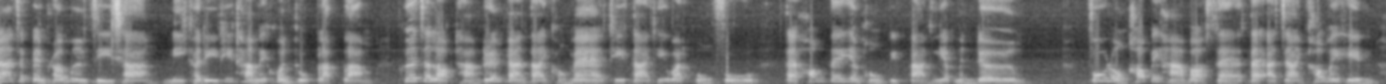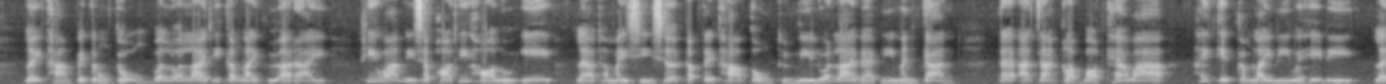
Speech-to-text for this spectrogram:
น่าจะเป็นเพราะเมืองจีชาง มีคดีที่ทำให้คนถูกปลักปลำเพื่อจะหลอกถามเรื่องการตายของแม่ที่ตายที่วัดหงฝู แต่ฮ่องเต้ยังคงปิดปากเงียบเหมือนเดิม ฟู่หลงเข้าไปหาเบาะแสแต่อาจารย์เข้าไม่เห็น เลยถามไปตรงๆว่าลวดลายที่กำไลคืออะไร ที่ว่ามีเฉพาะที่หอหลูอี้แล้วทำไมฉีเชิดกับใต้เท้าตรงถึงมีลวดลายแบบนี้เหมือนกัน แต่อาจารย์กลับบอกแค่ว่า ให้เก็บกำไลนี้ไว้ให้ดี และ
